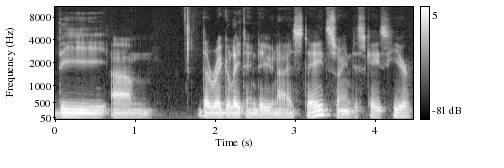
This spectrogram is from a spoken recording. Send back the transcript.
the um, the regulator in the United States, so in this case here,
